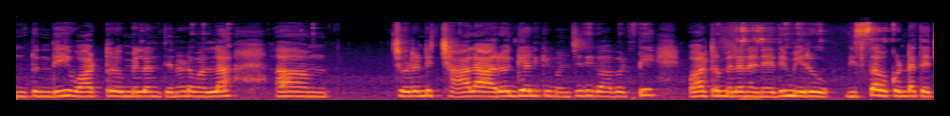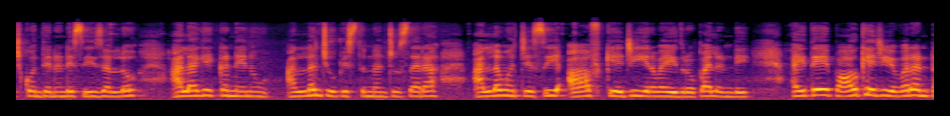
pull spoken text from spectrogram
ఉంటుంది. వాటర్ మిలన్ తినడం వల్ల చూడండి చాలా ఆరోగ్యానికి మంచిది కాబట్టి వాటర్ మిలన్ అనేది మీరు మిస్ అవ్వకుండా తెచ్చుకొని తినండి సీజన్లో. అలాగే ఇక్కడ నేను అల్లం చూపిస్తున్నాను చూసారా? అల్లం వచ్చేసి హాఫ్ కేజీ ఇరవై ఐదు రూపాయలండి. అయితే పావు కేజీ ఇవ్వరంట.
